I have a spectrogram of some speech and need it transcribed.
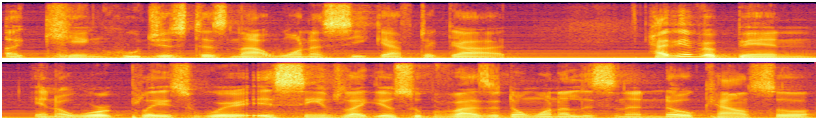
a king who just does not want to seek after God. Have you ever been in a workplace where it seems like your supervisor don't want to listen to no counsel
